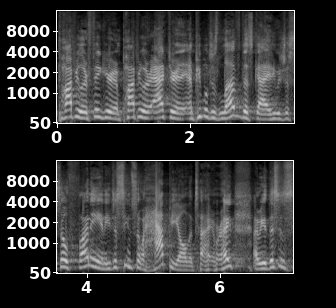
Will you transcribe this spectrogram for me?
popular figure, and popular actor, and, and, people just loved this guy. He was just so funny, and he just seemed so happy all the time, right? I mean, this is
